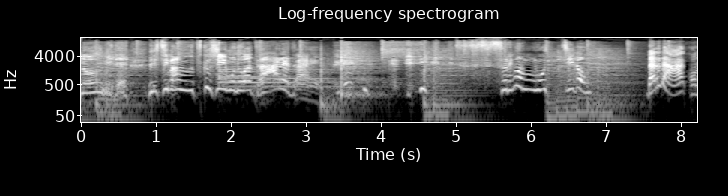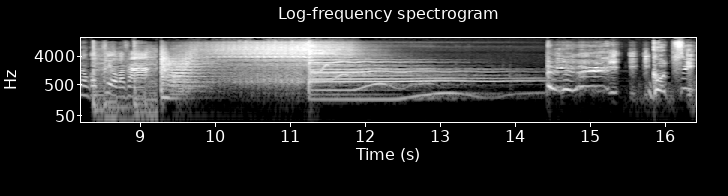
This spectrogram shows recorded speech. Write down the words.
の海で一番美しいものは誰だい？それはもちろん。誰だ？このごっついおばさん。ごっつい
